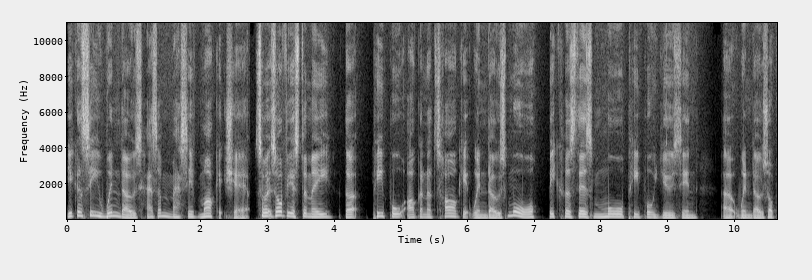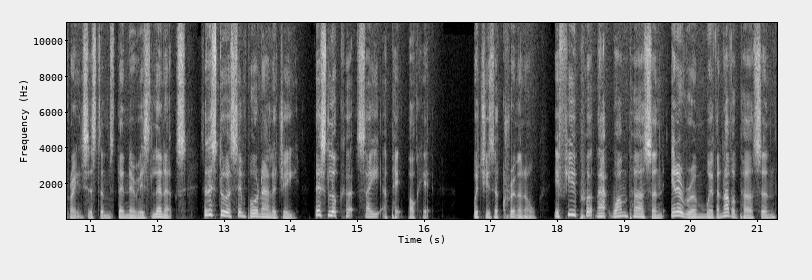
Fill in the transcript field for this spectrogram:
you can see Windows has a massive market share. So it's obvious to me that people are going to target Windows more because there's more people using uh, Windows operating systems than there is Linux. So let's do a simple analogy. Let's look at, say, a pickpocket, which is a criminal. If you put that one person in a room with another person,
